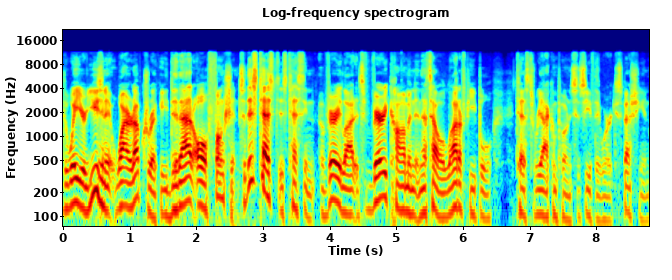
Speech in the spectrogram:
the way you're using it, wired up correctly? Did that all function? So this test is testing a very lot. It's very common, and that's how a lot of people test React components to see if they work, especially in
